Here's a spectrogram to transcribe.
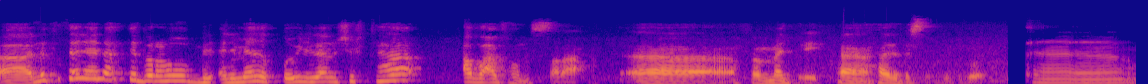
آه النقطه الثانية أنا أعتبره من الانميات الطويلة اللي أنا شفتها أضعفهم الصراحة. آه فما أدري. آه هذا بس اللي بقول آه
